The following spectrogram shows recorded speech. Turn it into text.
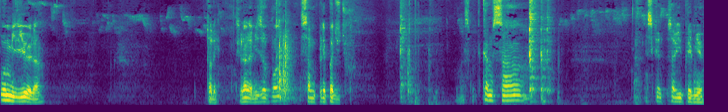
au milieu là. Attendez, parce que là la mise au point, ça me plaît pas du tout. On va se mettre comme ça. Est-ce que ça lui plaît mieux?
